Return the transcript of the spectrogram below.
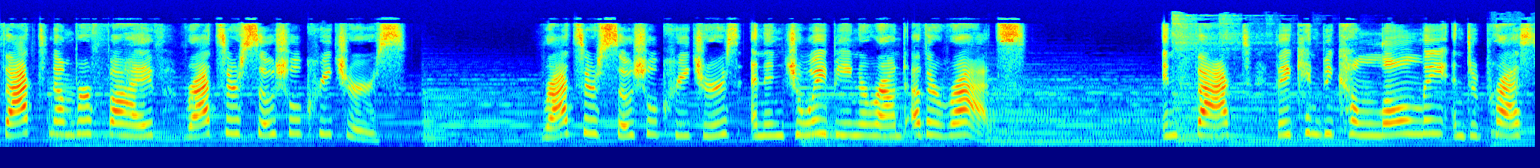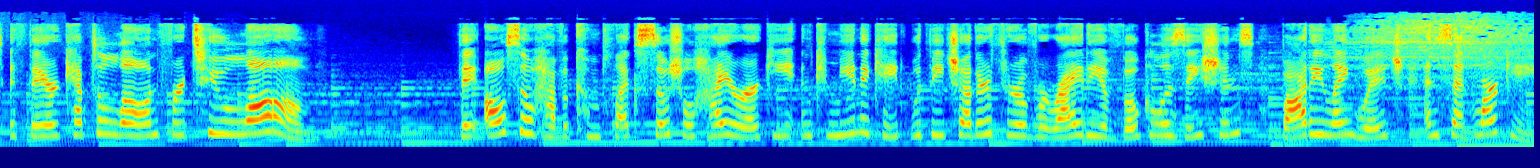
Fact number five, rats are social creatures. Rats are social creatures and enjoy being around other rats. In fact, they can become lonely and depressed if they are kept alone for too long. They also have a complex social hierarchy and communicate with each other through a variety of vocalizations, body language, and scent marking.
